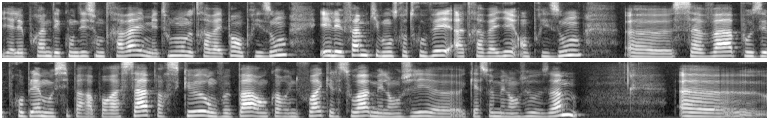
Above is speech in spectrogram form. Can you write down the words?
il y a les problèmes des conditions de travail, mais tout le monde ne travaille pas en prison. Et les femmes qui vont se retrouver à travailler en prison, euh, ça va poser problème aussi par rapport à ça, parce qu'on ne veut pas, encore une fois, qu'elles soient mélangées, euh, soient mélangées aux hommes. Euh,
